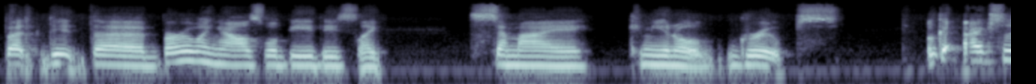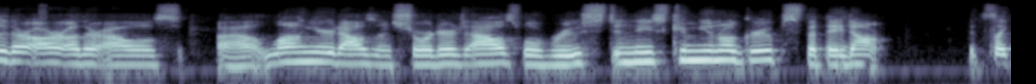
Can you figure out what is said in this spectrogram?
But the the burrowing owls will be these like semi communal groups. Okay, actually, there are other owls uh, long-eared owls and short-eared owls will roost in these communal groups, but they don't. It's like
